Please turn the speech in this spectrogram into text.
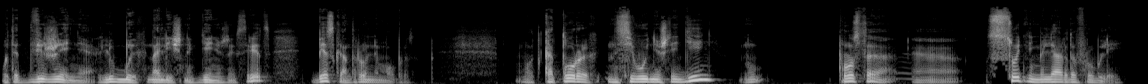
вот это движение любых наличных денежных средств бесконтрольным образом, вот, которых на сегодняшний день ну, просто э, сотни миллиардов рублей,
